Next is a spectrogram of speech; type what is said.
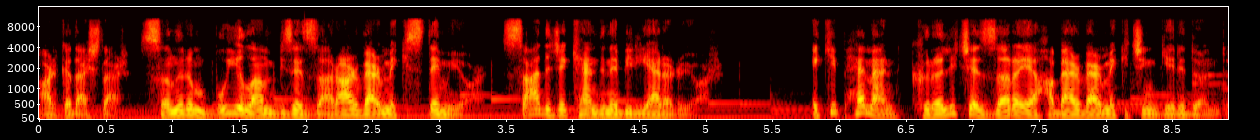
Arkadaşlar, sanırım bu yılan bize zarar vermek istemiyor. Sadece kendine bir yer arıyor. Ekip hemen Kraliçe Zara'ya haber vermek için geri döndü.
